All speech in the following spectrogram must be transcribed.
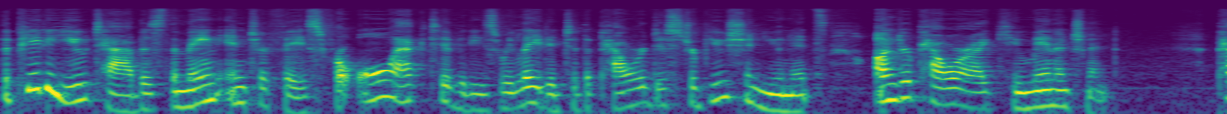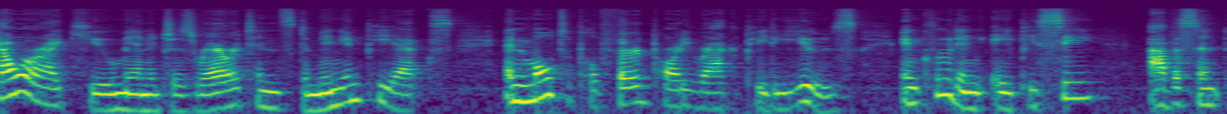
The PDU tab is the main interface for all activities related to the power distribution units under Power IQ management. PowerIQ manages Raritan's Dominion PX and multiple third-party rack PDUs, including APC, Avocent,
